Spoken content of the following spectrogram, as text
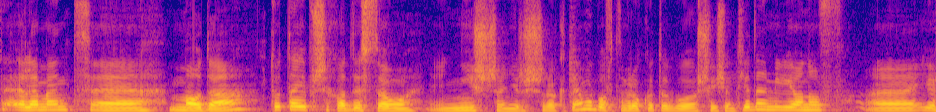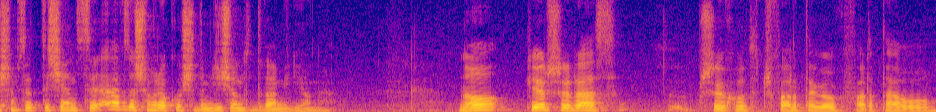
element, e, moda. Tutaj przychody są niższe niż rok temu, bo w tym roku to było 61 milionów e, i 800 tysięcy, a w zeszłym roku 72 miliony. No, pierwszy raz przychód czwartego kwartału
